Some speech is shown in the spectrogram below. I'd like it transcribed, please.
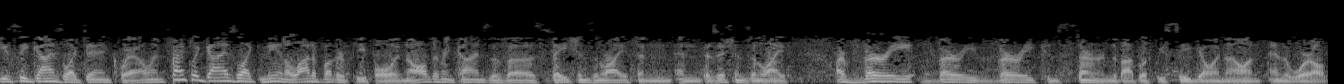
you see, guys like Dan Quayle, and frankly, guys like me and a lot of other people in all different kinds of uh, stations in life and, and positions in life are very, very, very concerned about what we see going on in the world.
